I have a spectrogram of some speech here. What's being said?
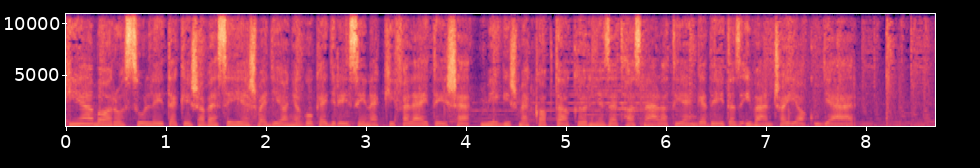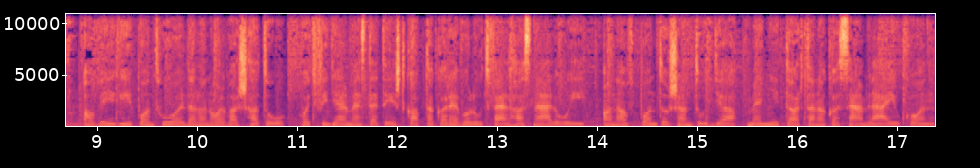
Hiába a rosszul létek és a veszélyes vegyi anyagok egy részének kifelejtése, mégis megkapta a környezethasználati engedélyt az Csai a kugyár. A vg.hu oldalon olvasható, hogy figyelmeztetést kaptak a Revolut felhasználói, a NAV pontosan tudja, mennyit tartanak a számlájukon.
